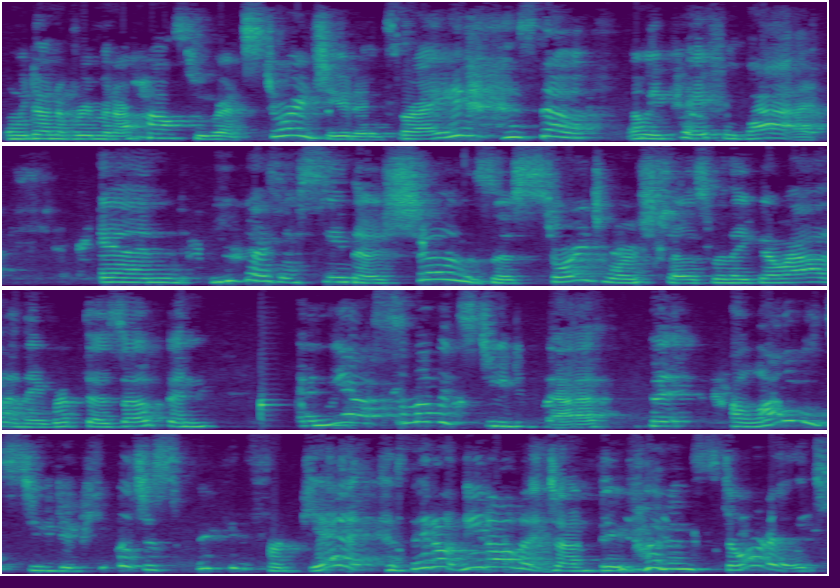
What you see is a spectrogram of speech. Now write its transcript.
when we don't have room in our house, we rent storage units, right? so and we pay for that. And you guys have seen those shows, those storage wars shows, where they go out and they rip those open. And yeah, some of it's due to death, but a lot of it's due to people just freaking forget because they don't need all that junk they put in storage.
